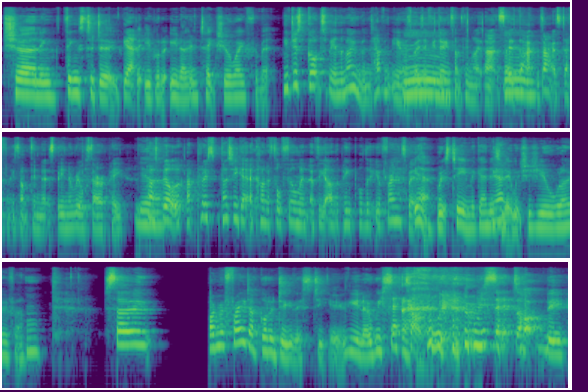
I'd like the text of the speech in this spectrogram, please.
churning things to do Yeah. that you've got to, you know and takes you away from it You've just got to be in the moment, haven't you? I suppose if you're Mm. doing something like that. So that that is definitely something that's been a real therapy. Yeah. Plus, uh, plus, plus you get a kind of fulfillment of the other people that you're friends with. Yeah, well, it's team again, isn't Yeah. it? Which is you all over. So I'm afraid I've got to do this to you. You know, we set up we, we set up the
